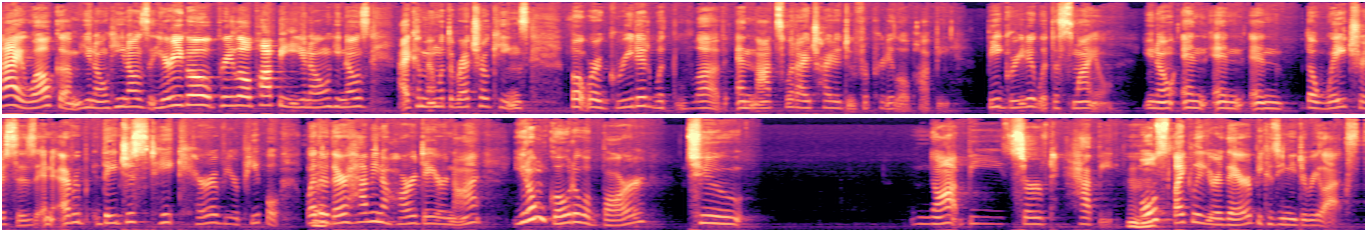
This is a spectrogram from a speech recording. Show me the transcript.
hi, welcome. You know, he knows, here you go, pretty little poppy. You know, he knows I come in with the Retro Kings, but we're greeted with love. And that's what I try to do for Pretty Little Poppy. Be greeted with a smile, you know, and, and, and the waitresses and every, they just take care of your people. Whether right. they're having a hard day or not, you don't go to a bar to not be served happy. Mm-hmm. Most likely you're there because you need to relax,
